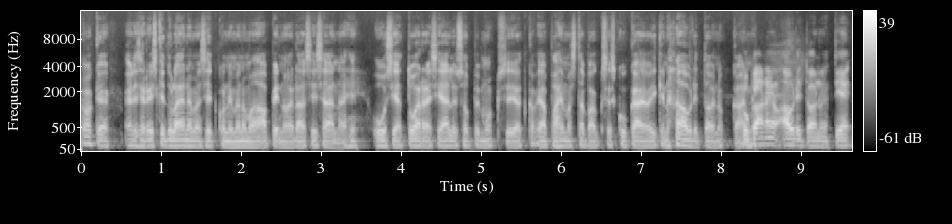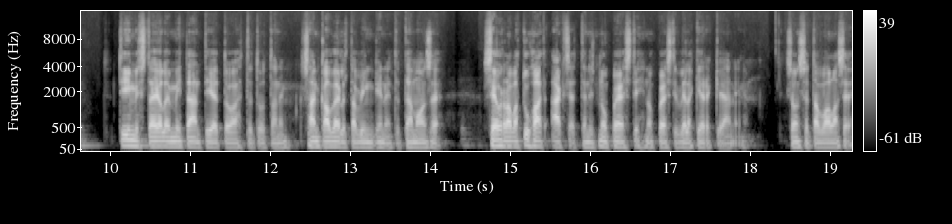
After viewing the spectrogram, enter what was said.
Okei, eli se riski tulee enemmän sitten, kun nimenomaan apinoidaan sisään näihin uusia tuoreisia älysopimuksia, jotka vielä pahimmassa tapauksessa kukaan ei ole ikinä auditoinutkaan. Kukaan niin. ei ole auditoinut ja tie, tiimistä ei ole mitään tietoa, että tuota, niin sain kaverilta vinkin, että tämä on se seuraava tuhat X, että nyt nopeasti, nopeasti vielä kerkeää, niin se on se tavallaan se.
